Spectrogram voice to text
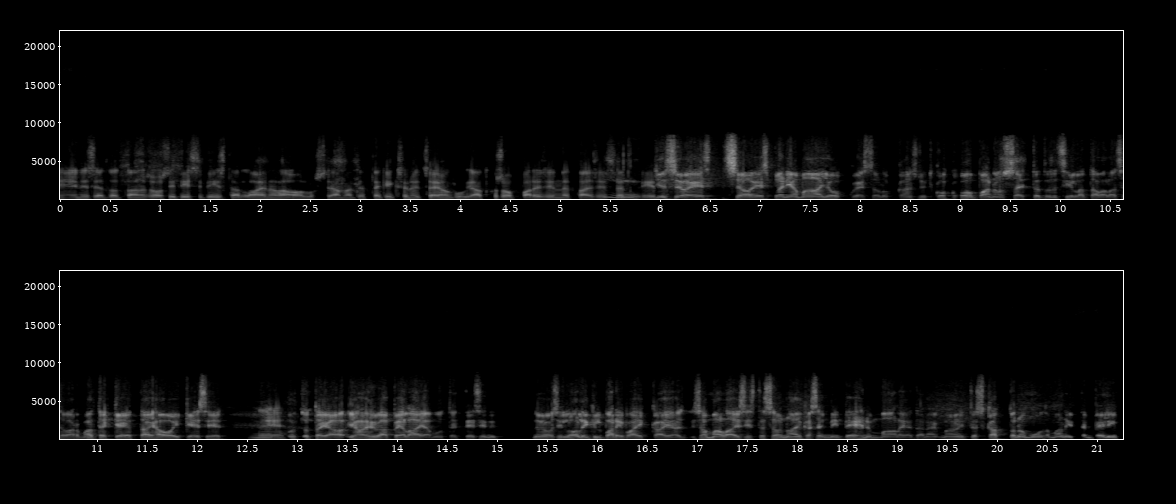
Niin, niin se, tota, no, se on City Citystä lainalla ollut siellä. Mä en tiedä, tekikö se nyt se jonkun jatkosoppari sinne. Tai siis se, mm, Kyllä se on, es, se on Espanja maajoukkueessa ollut kans nyt kokoonpanossa, että tota, sillä tavalla se varmaan tekee jotain ihan oikein. Niin. Mutta tota, ja, ihan hyvä pelaaja, mutta ettei se nyt No joo, sillä oli kyllä pari paikkaa ja samanlaisista se on aikaisemmin tehnyt maaleja. Tänä, mä oon itse asiassa katsonut muutama niiden pelin,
